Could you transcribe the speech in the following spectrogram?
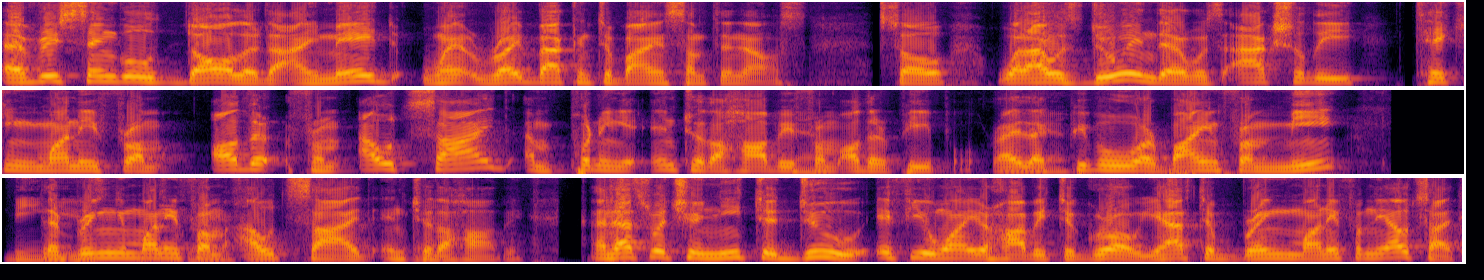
every single dollar that I made went right back into buying something else. So what I was doing there was actually taking money from other from outside and putting it into the hobby Yeah. from other people, right? Yeah, like yeah. people who are buying from me, Being they're bringing money from outside into the hobby. And that's what you need to do if you want your hobby to grow. You have to bring money from the outside.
